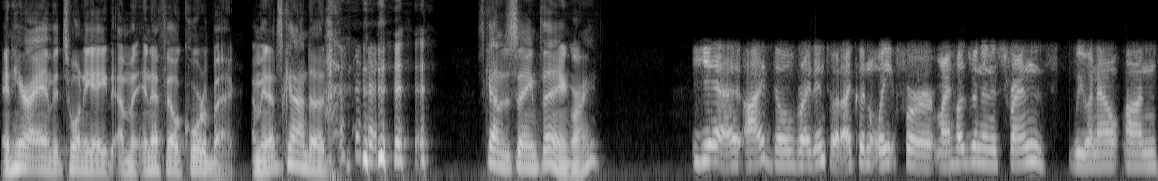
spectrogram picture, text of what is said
and here I am at 28. I'm an NFL quarterback. I mean, that's kind of it's kind of the same thing, right? Yeah, I dove right into it. I couldn't wait for my husband and his friends. We went out on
